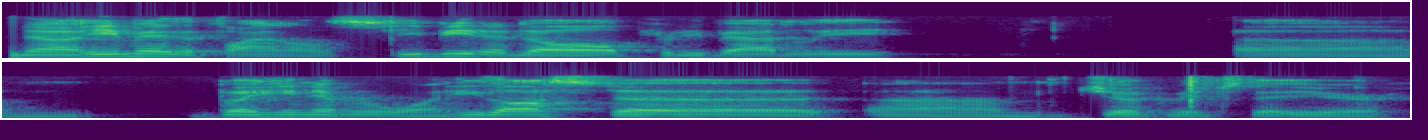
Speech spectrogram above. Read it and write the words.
No, he made the finals. He beat Nadal pretty badly, um, but he never won. He lost to um, Djokovic that year.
